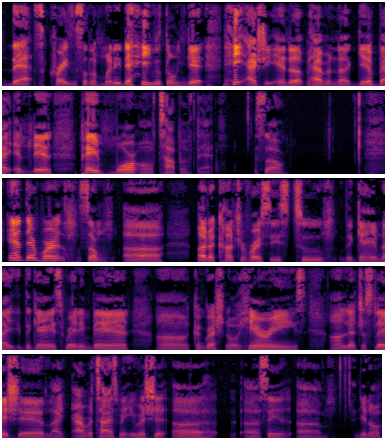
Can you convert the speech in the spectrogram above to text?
That's crazy. So the money that he was going to get, he actually ended up having to give back and then pay more on top of that. So, and there were some, uh, other controversies to the game, like the game's rating ban, uh, congressional hearings, uh, legislation, like advertisement, even shit, uh, uh, um, you know,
